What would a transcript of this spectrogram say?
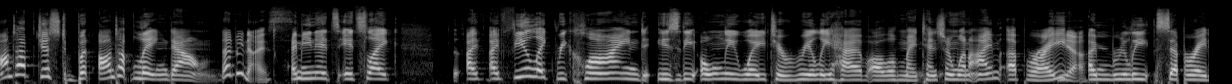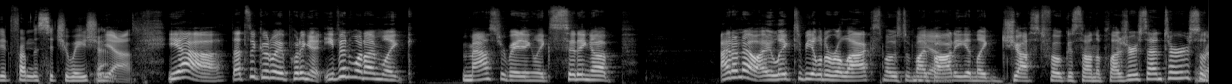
on top just, but on top laying down. That'd be nice. I mean, it's it's like I, I feel like reclined is the only way to really have all of my attention. When I'm upright, Yeah. I'm really separated from the situation. Yeah. Yeah, that's a good way of putting it. Even when I'm like masturbating, like sitting up, I don't know. I like to be able to relax most of my Yeah. body and like just focus on the pleasure center. So Right.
